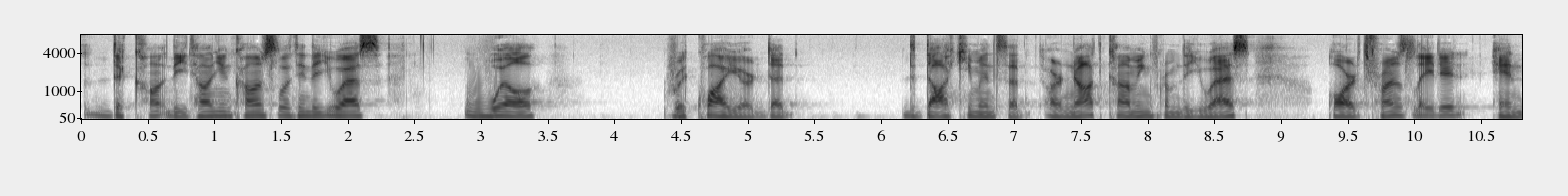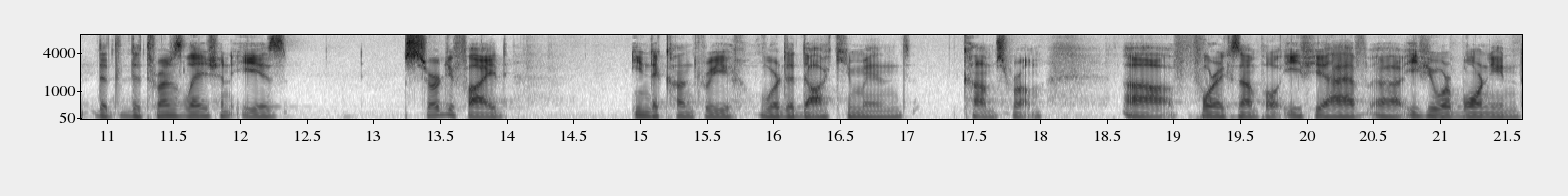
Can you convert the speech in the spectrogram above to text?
the, con- the Italian consulate in the US will require that the documents that are not coming from the US are translated and the, the translation is certified in the country where the document comes from. Uh, for example, if you have uh, if you were born in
